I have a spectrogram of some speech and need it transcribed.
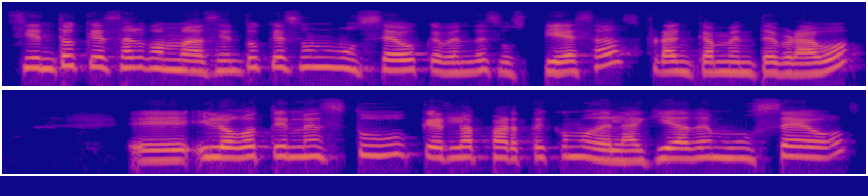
siento que es algo más, siento que es un museo que vende sus piezas, francamente Bravo. Eh, y luego tienes tú, que es la parte como de la guía de museos,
